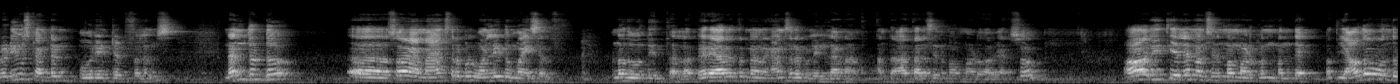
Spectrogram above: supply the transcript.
produce content oriented films ನನ್ನ ದುಡ್ಡು so I am answerable only to myself ಅನ್ನೋದು ಒಂದು ಇತ್ತಲ್ಲ. ಬೇರೆ ಯಾರ ಹತ್ರ ನನಗೆ ಆನ್ಸರಬಲ್ ಇಲ್ಲ ನಾನು ಅಂತ ಆ ಥರ ಸಿನಿಮಾ ಮಾಡುವಾಗ. ಸೊ ಆ ರೀತಿಯಲ್ಲೇ ನಾನು ಸಿನಿಮಾ ಮಾಡ್ಕೊಂಡು ಬಂದೆ. ಮತ್ತು ಯಾವುದೋ ಒಂದು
